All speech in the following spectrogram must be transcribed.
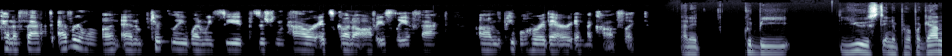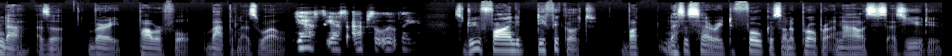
can affect everyone, and particularly when we see a position of power, it's going to obviously affect um, the people who are there in the conflict. And it could be used in a propaganda as a very powerful weapon as well. Yes, yes, absolutely. So, do you find it difficult but necessary to focus on a proper analysis as you do?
